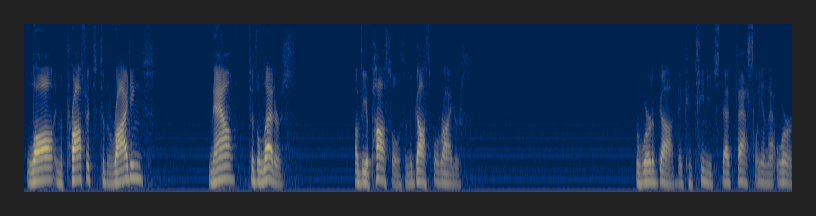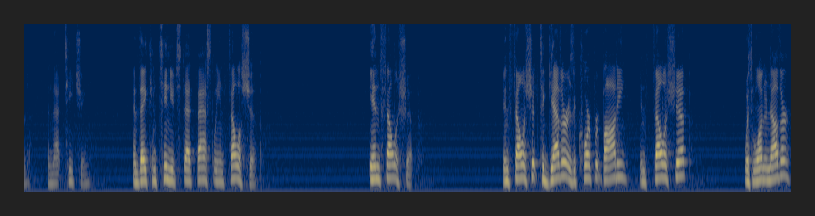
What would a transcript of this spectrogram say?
law and the prophets to the writings, now to the letters of the apostles and the gospel writers. The Word of God. They continued steadfastly in that Word, in that teaching. And they continued steadfastly in fellowship. In fellowship. In fellowship together as a corporate body, in fellowship with one another.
